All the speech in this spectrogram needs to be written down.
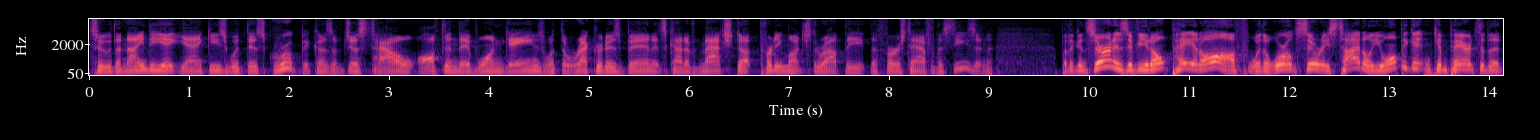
to the 98 Yankees with this group because of just how often they've won games, what the record has been. It's kind of matched up pretty much throughout the the first half of the season. But the concern is if you don't pay it off with a World Series title, you won't be getting compared to the,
